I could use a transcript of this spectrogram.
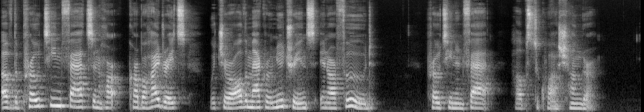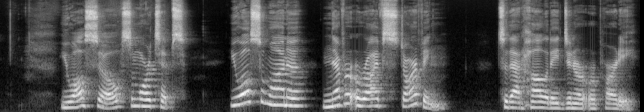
Of the protein, fats, and har- carbohydrates, which are all the macronutrients in our food, protein and fat helps to quash hunger. You also, some more tips, You also want to never arrive starving to that holiday dinner or party.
